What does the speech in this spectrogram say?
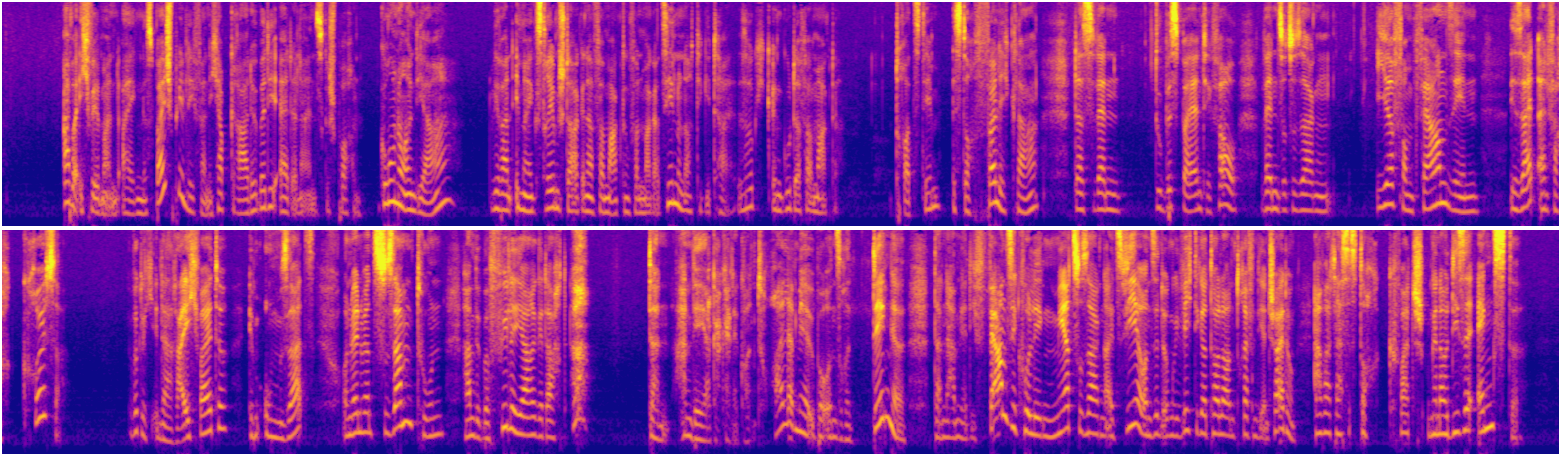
aber ich will mal ein eigenes Beispiel liefern. Ich habe gerade über die Ad Alliance gesprochen. Gruner und ja, wir waren immer extrem stark in der Vermarktung von Magazinen und auch digital. Das ist wirklich ein guter Vermarkter. Trotzdem ist doch völlig klar, dass wenn du bist bei NTV, wenn sozusagen ihr vom Fernsehen, ihr seid einfach größer. Wirklich in der Reichweite, im Umsatz. Und wenn wir uns zusammentun, haben wir über viele Jahre gedacht, oh, dann haben wir ja gar keine Kontrolle mehr über unsere Dinge. Dann haben ja die Fernsehkollegen mehr zu sagen als wir und sind irgendwie wichtiger, toller und treffen die Entscheidung. Aber das ist doch Quatsch. Und genau diese Ängste,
